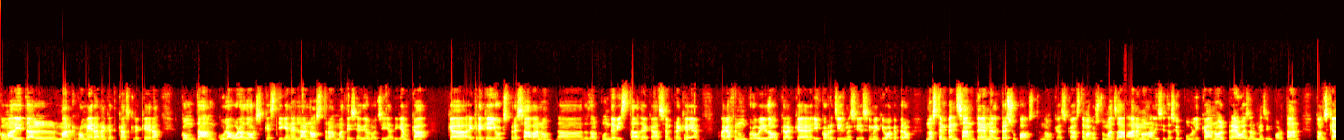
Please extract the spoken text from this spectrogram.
com ha dit el Marc Romera, en aquest cas crec que era, comptar amb col·laboradors que estiguen en la nostra mateixa ideologia. Diguem que, que crec que ell ho expressava no? Uh, des del punt de vista de que sempre que agafen un proveïdor, crec que, i corregis-me si, si m'equivoque, però no estem pensant en el pressupost, no? que és que estem acostumats a anem a una licitació pública, no? el preu és el més important, doncs que,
